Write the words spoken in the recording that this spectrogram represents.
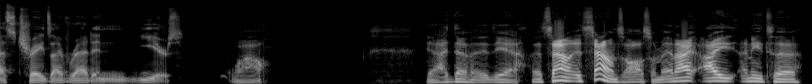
best trades i've read in years. Wow. Yeah, I definitely yeah. That sound it sounds awesome. And I I I need to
